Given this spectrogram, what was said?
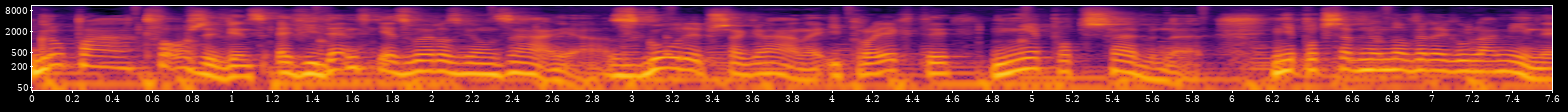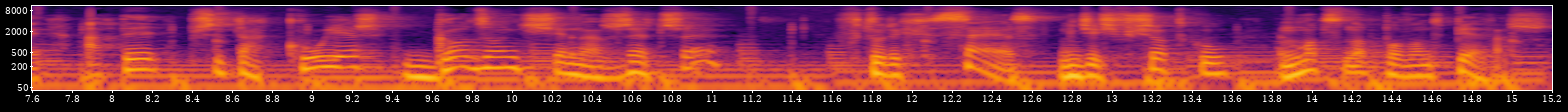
Grupa tworzy więc ewidentnie złe rozwiązania, z góry przegrane i projekty niepotrzebne, niepotrzebne nowe regulaminy, a ty przytakujesz, godząc się na rzeczy, w których sens gdzieś w środku mocno powątpiewasz.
